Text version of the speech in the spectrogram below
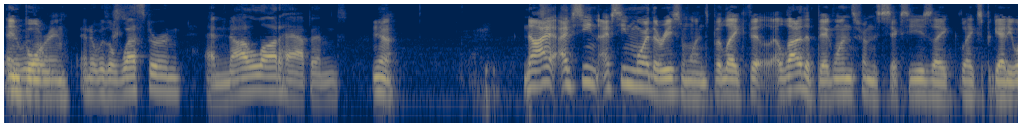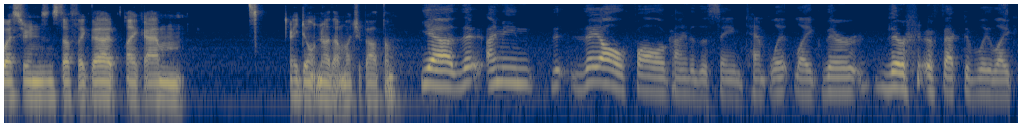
And it was a- boring. and it was a western, and not a lot happened. Yeah. No, I, I've seen I've seen more of the recent ones, but like the, a lot of the big ones from the '60s, like like spaghetti westerns and stuff like that. Like I'm, I don't know that much about them. Yeah, I mean, they all follow kind of the same template. Like they're they're effectively like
